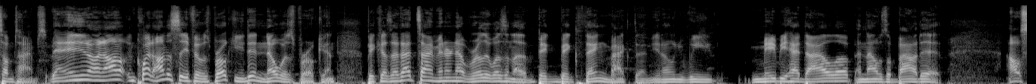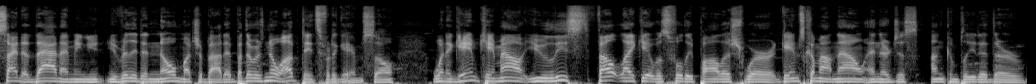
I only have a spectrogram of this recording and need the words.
sometimes. And you know, and, quite honestly, if it was broken, you didn't know it was broken because at that time, internet really wasn't a big, big thing back then. You know, we maybe had dial up and that was about it outside of that, I mean, you, you really didn't know much about it, but there was no updates for the game. So when a game came out, you at least felt like it was fully polished. Where games come out now and they're just uncompleted, they're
